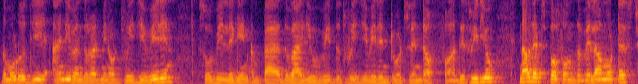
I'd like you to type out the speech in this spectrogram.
the moto g and even the redmi note 3g variant so we'll again compare the value with the 3g variant towards the end of uh, this video. Now let's perform the Vellamo test.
